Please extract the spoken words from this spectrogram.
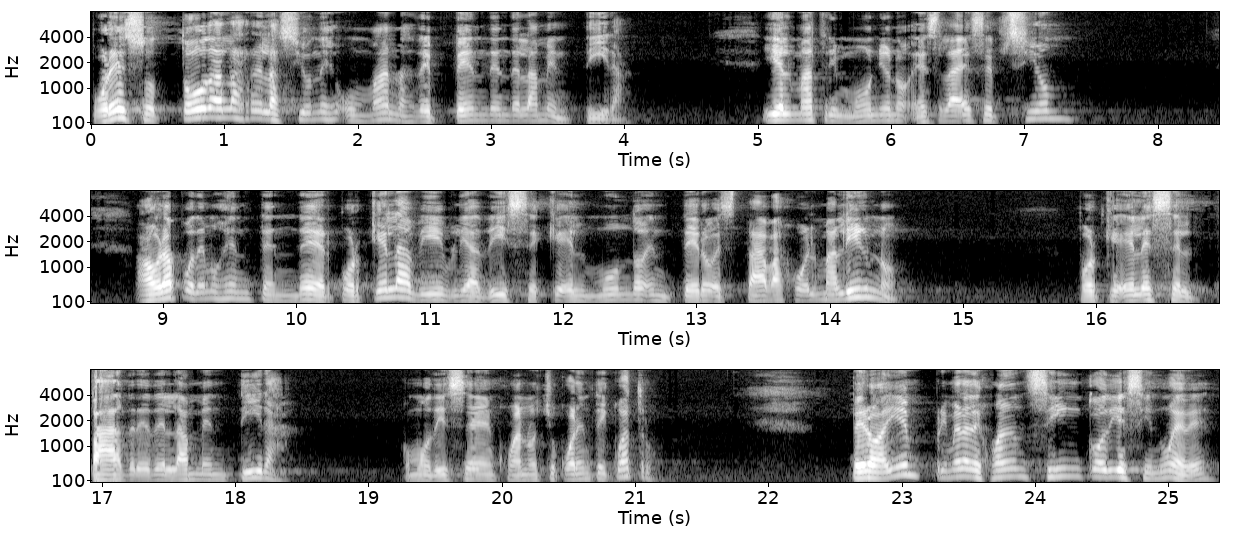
Por eso todas las relaciones humanas dependen de la mentira. Y el matrimonio no es la excepción. Ahora podemos entender por qué la Biblia dice que el mundo entero está bajo el maligno. Porque Él es el padre de la mentira, como dice en Juan 8:44. Pero ahí en primera de Juan 5:19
